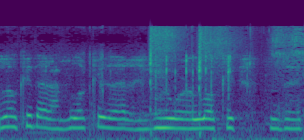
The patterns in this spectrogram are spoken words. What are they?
Lucky that I'm lucky that you are lucky that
